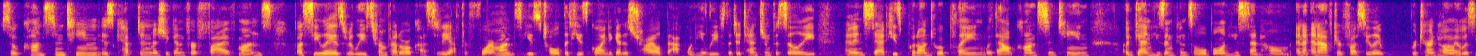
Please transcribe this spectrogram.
So Constantine is kept in Michigan for five months. Vasile is released from federal custody after four months. He's told that he's going to get his child back when he leaves the detention facility, and instead he's put onto a plane without Constantine again, he's inconsolable and he's sent home. And, and after vasily returned home, it was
